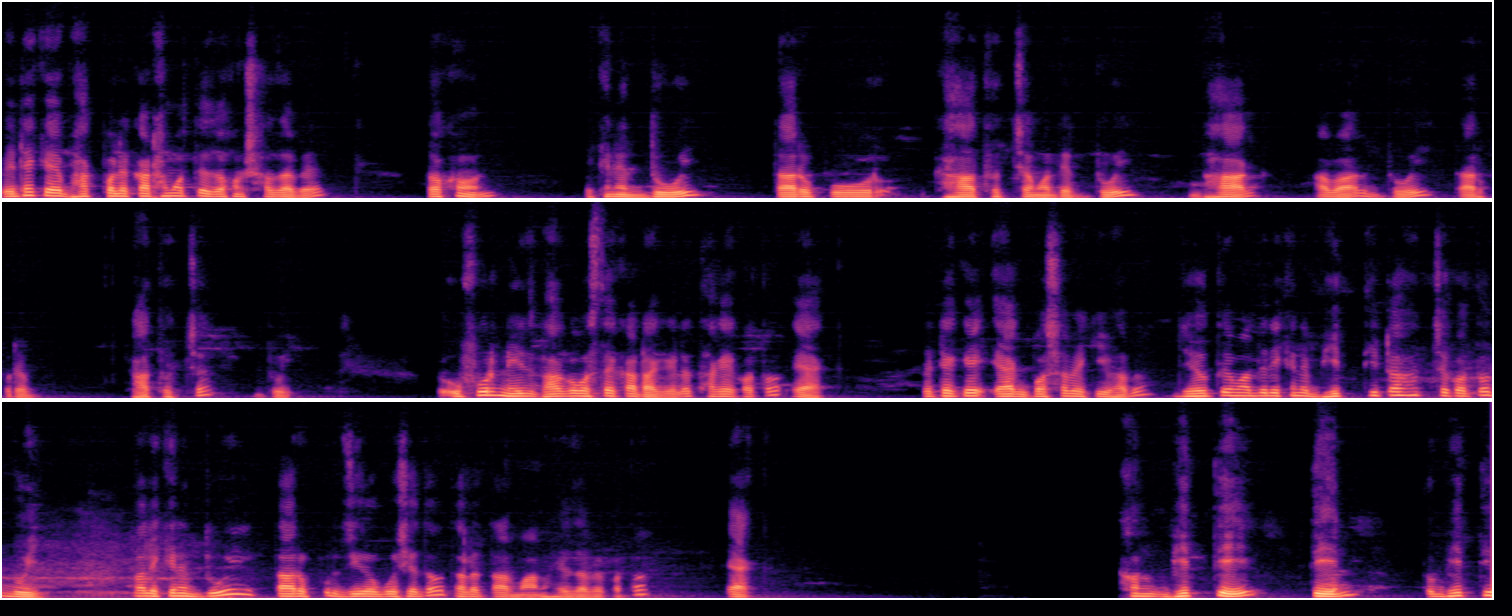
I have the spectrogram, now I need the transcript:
এটাকে ভাগফলের কাঠামোতে যখন সাজাবে, তখন এখানে দুই, তার উপর ঘাত হচ্ছে আমাদের দুই, ভাগ আবার দুই তারপরে ঘাত হচ্ছে দুই। উপর নিচ ভাগ অবস্থায় কাটা গেলে থাকে কত? এক। এটাকে এক বসাবে কীভাবে? যেহেতু আমাদের এখানে ভিত্তিটা হচ্ছে কত? দুই। তাহলে এখানে দুই, তার উপর জিরো বসিয়ে দাও, তাহলে তার মান হয়ে যাবে কত? এক। এখন ভিত্তি তিন, তো ভিত্তি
